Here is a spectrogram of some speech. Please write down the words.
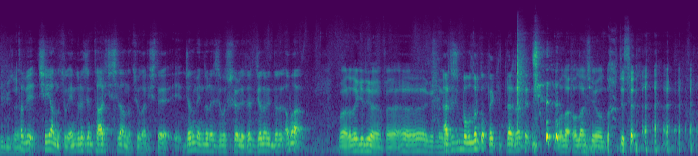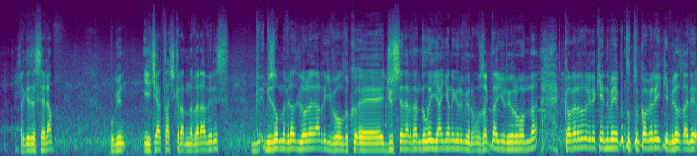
Bir güzel. Tabii şeyi anlatıyorlar. Endonezya'nın tarihçesini anlatıyorlar işte. E, Canım Endonezya bu şöyledir. Canım Endonezya ama Bu arada gidiyor. Ee, gırlayıp. ertesi gün bavulları toplayıp gittiler zaten. Ola, olan şey oldu desene. Herkese selam. Bugün İlker Taşkıran'la beraberiz. B- Biz onunla biraz lolelerde gibi olduk. Ee, cüsselerden dolayı yan yana yürümüyorum. Uzaktan yürüyorum onunla. Kamerada da bile kendime yakın tuttum kamerayı ki biraz hani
